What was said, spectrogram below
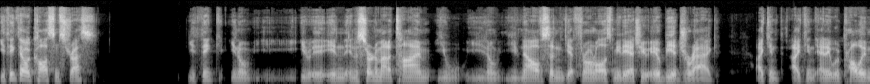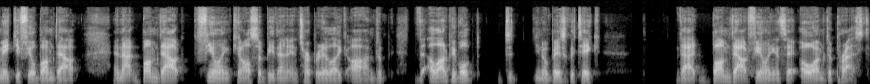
you think that would cause some stress? You think you know you in in a certain amount of time you you know you now all of a sudden get thrown all this media at you. It would be a drag. I can I can and it would probably make you feel bummed out. And that bummed out feeling can also be then interpreted like, oh, I'm a lot of people you know basically take that bummed out feeling and say, "Oh, I'm depressed."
